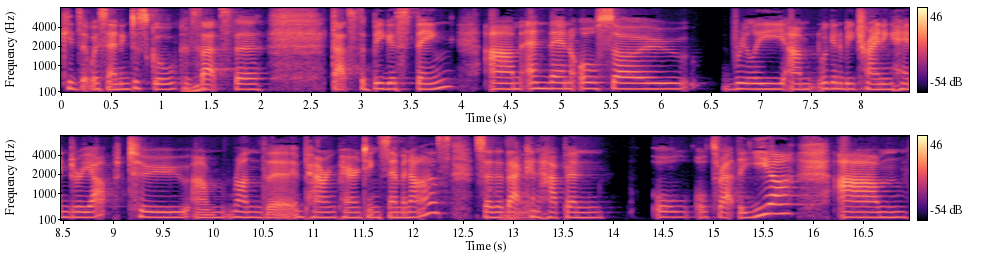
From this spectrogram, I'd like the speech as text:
kids that we're sending to school because that's the, that's the biggest thing. Um, and then also really, um, we're going to be training Hendry up to, um, run the empowering parenting seminars so that that can happen all all throughout the year. Um,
